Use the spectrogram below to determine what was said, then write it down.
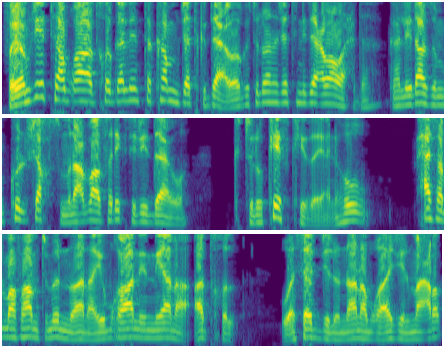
فيوم جيت أبغى أدخل قال لي أنت كم جتك دعوة؟ قلت له أنا جتني دعوة واحدة، قال لي لازم كل شخص من أعضاء الفريق تجي دعوة. قلت له كيف كذا؟ يعني هو حسب ما فهمت منه أنا يبغاني إني أنا أدخل وأسجل إنه أنا أبغى أجي المعرض.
